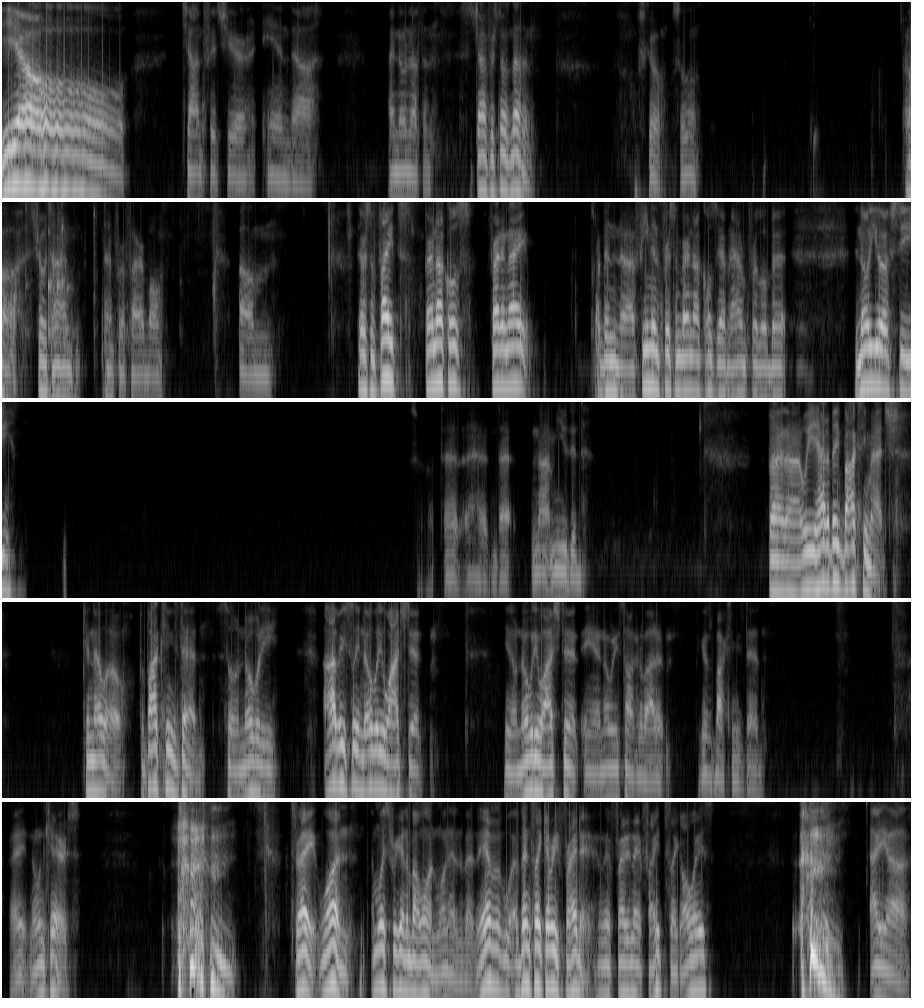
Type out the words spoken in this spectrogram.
Yo, Jon Fitch here, and uh, I know nothing. This is Jon Fitch knows nothing. Let's go. Salute. Oh, showtime. Time for a fireball. Um, there were some fights. Bare knuckles Friday night. I've been uh, fiending for some bare knuckles. You haven't had them for a little bit. No UFC. So about that, I had that not muted. But uh, we had a big boxing match. Canelo. But boxing's dead. So nobody, obviously, nobody watched it. You know, nobody watched it and nobody's talking about it because boxing is dead. Right? No one cares. That's right. One. I'm always forgetting about one. One head event. They have events like every Friday. They have Friday night fights, like always. I uh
